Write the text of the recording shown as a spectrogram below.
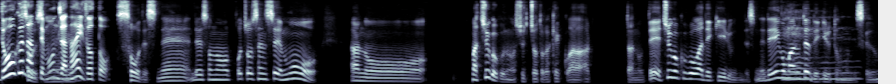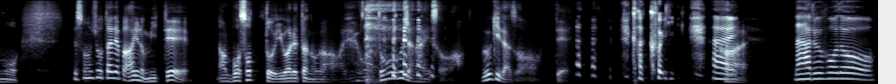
道具なんてもんじゃないぞと。そうですね。で、その校長先生も、あのーまあ、中国の出張とか結構あったので、中国語はできるんですね。で、英語もある程度できると思うんですけども、でその状態でやっぱああいうの見て、あボソッと言われたのが、英語は道具じゃないぞ。武器だぞって。かっこいい。はい。はい。なるほど。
